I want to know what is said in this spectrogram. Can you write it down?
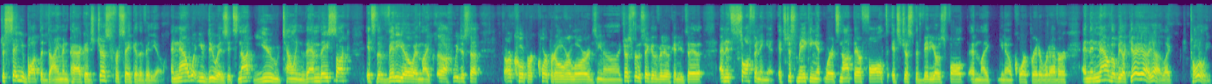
just say you bought the diamond package just for sake of the video. And now what you do is it's not you telling them they suck. It's the video and like, ugh, we just uh, our corporate corporate overlords, you know, like just for the sake of the video, can you say that? And it's softening it. It's just making it where it's not their fault. It's just the video's fault and like, you know, corporate or whatever. And then now they'll be like, yeah, yeah, yeah, like totally.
